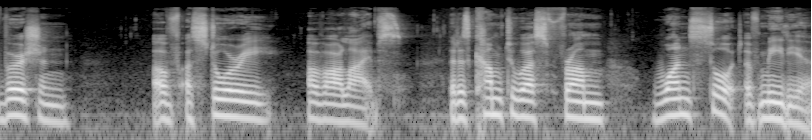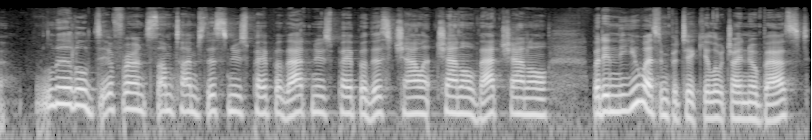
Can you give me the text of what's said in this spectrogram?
version of a story of our lives that has come to us from one sort of media, little different, sometimes this newspaper, that newspaper, this channel, that channel. But in the US in particular, which I know best,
